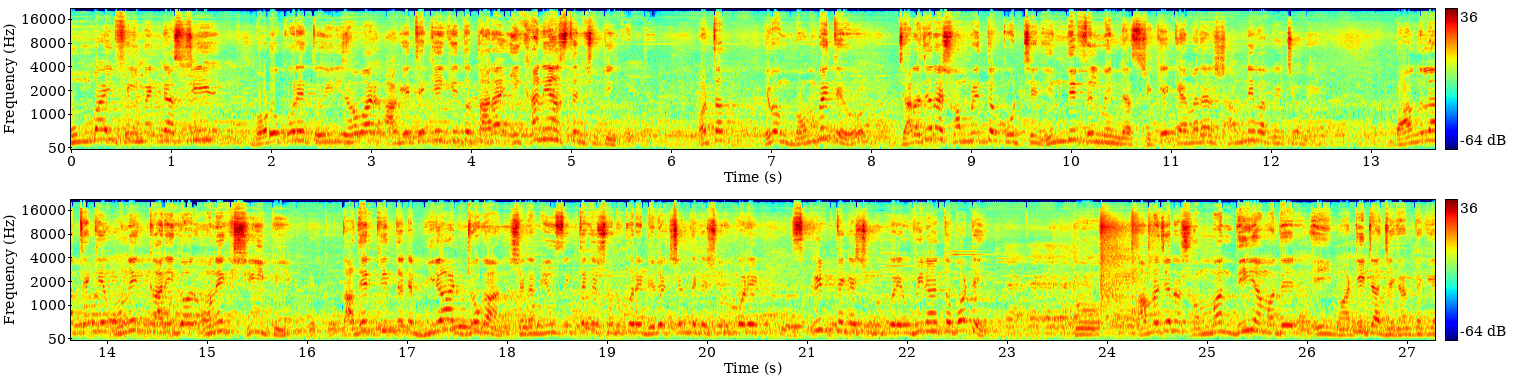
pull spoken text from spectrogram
Mumbai film industry বড় করে তৈরি হওয়ার আগে থেকেই কিন্তু তারা এখানে আসতেন শুটিং করতে। অর্থাৎ, এবং বম্বেতেও যারা যারা সমৃদ্ধ করছেন হিন্দি ফিল্ম ইন্ডাস্ট্রিকে ক্যামেরার সামনে বা পেছনে, বাংলা থেকে অনেক কারিগর, অনেক শিল্পী, তাদের কিন্তু একটা বিরাট যোগান। সেটা মিউজিক থেকে শুরু করে ডিরেকশন থেকে শুরু করে স্ক্রিপ্ট থেকে শুরু করে অভিনয় তো বটেই। তো আমরা যেন সম্মান দিই আমাদের এই মাটিটা যেখান থেকে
